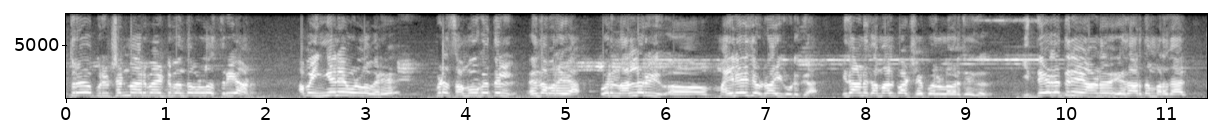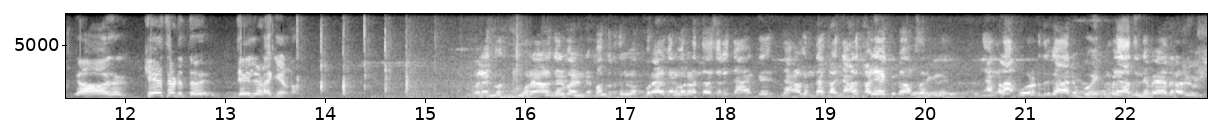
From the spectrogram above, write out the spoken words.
എത്രയോ പുരുഷന്മാരുമായിട്ട് ബന്ധമുള്ള സ്ത്രീയാണ്. അപ്പോൾ ഇങ്ങനെയുള്ളവർ ഇവിടെ സമൂഹത്തിൽ എന്താ പറയുക ഒരു നല്ലൊരു മൈലേജ് ഉണ്ടാക്കി കൊടുക്കുക. ഇതാണ് കമാൽ പാഷയെ പോലുള്ളവർ ചെയ്തത്. ഇദ്ദേഹത്തിനെയാണ് യഥാർത്ഥം പറഞ്ഞാൽ കേസെടുത്ത് ജയിലിലടക്കേണ്ടത്. അതുപോലെ കുറെ ആൾക്കാർ പറയുന്നുണ്ട് പത്രത്തിൽ കുറെ ആൾക്കാർ പറയുന്നത് എന്താ വെച്ചാൽ ഞങ്ങൾക്ക് ഞങ്ങൾ എന്താ ഞങ്ങൾ കളിയാക്കിയിട്ട് സംസാരിക്കുന്നത് ഞങ്ങൾ ഓരോരുത്തർക്ക് അനുഭവിക്കുമ്പോഴേ അതിന്റെ വേദന അറിയുള്ളൂ.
